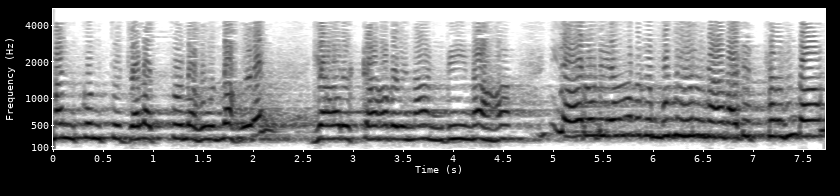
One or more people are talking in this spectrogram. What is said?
மண் குந்து ஜலத்துலகு லகுரன் யாருக்காவது நான் வீணாக யாருடையாவது முதுகில் நான் அடித்திருந்தால்?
